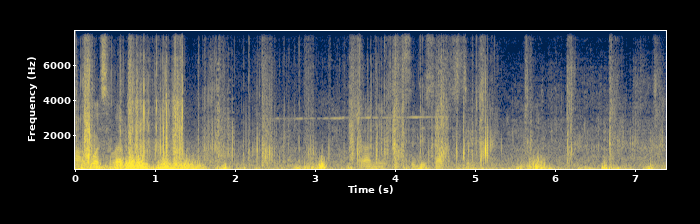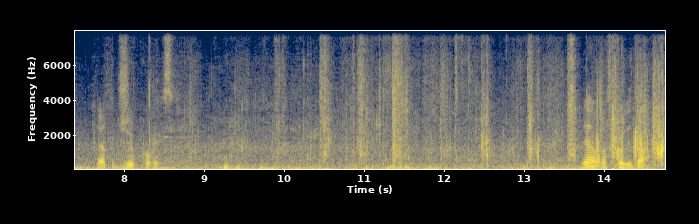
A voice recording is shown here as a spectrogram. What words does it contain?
А, ось верх. А ні, тут це 10 стоїть. Я тут жив колись. Я вам розповідав.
